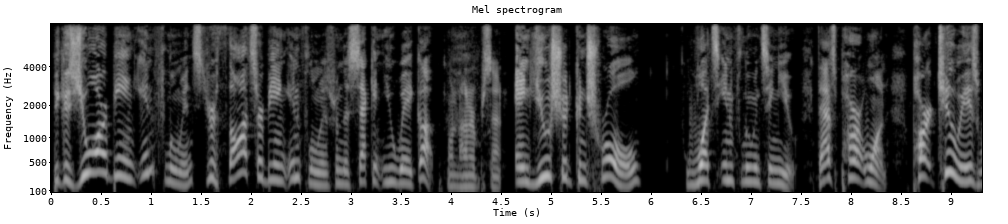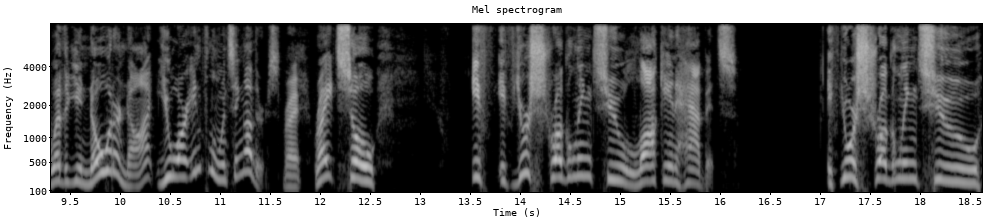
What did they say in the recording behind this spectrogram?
because you are being influenced. Your thoughts are being influenced from the second you wake up One hundred percent. and you should control what's influencing you. That's part one. Part two is whether you know it or not, you are influencing others. Right. Right. So if if you're struggling to lock in habits, if you're struggling to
